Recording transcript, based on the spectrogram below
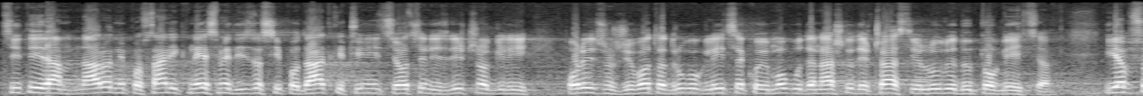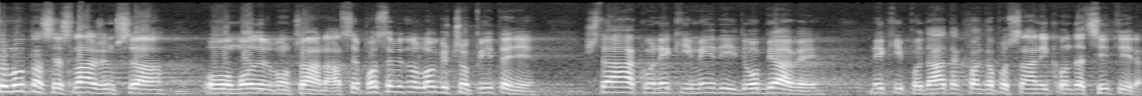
citiram – narodni poslanik ne sme da iznosi podatke, činjenice, ocene iz ličnog ili porodičnog života drugog lica koji mogu da naškode časti ili ugledu tog lica. I apsolutno se slažem sa ovom odredbom člana, ali se postavlja jedno logično pitanje – šta ako neki mediji objave neki podatak pa ga poslanik onda citira?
